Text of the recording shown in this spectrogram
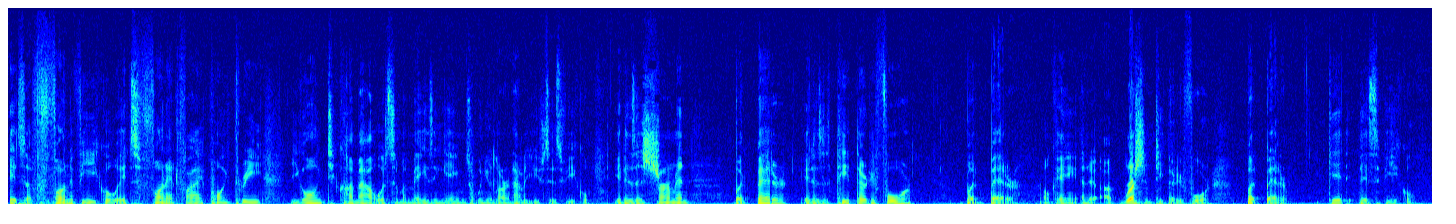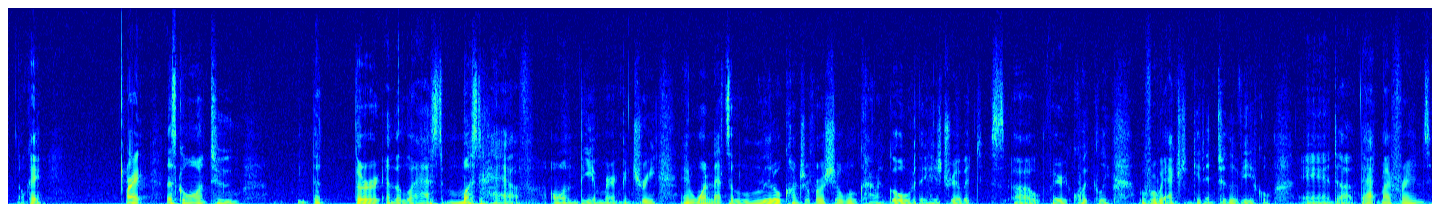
it's a fun vehicle. It's fun at 5.3. You're going to come out with some amazing games when you learn how to use this vehicle. It is a Sherman but better. It is a T-34, but better. Okay, and a Russian T-34, but better. Get this vehicle. Okay. All right, let's go on to the third and the last must-have on the American tree, and one that's a little controversial. We'll kind of go over the history of it uh, very quickly before we actually get into the vehicle. And uh, that, my friends,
